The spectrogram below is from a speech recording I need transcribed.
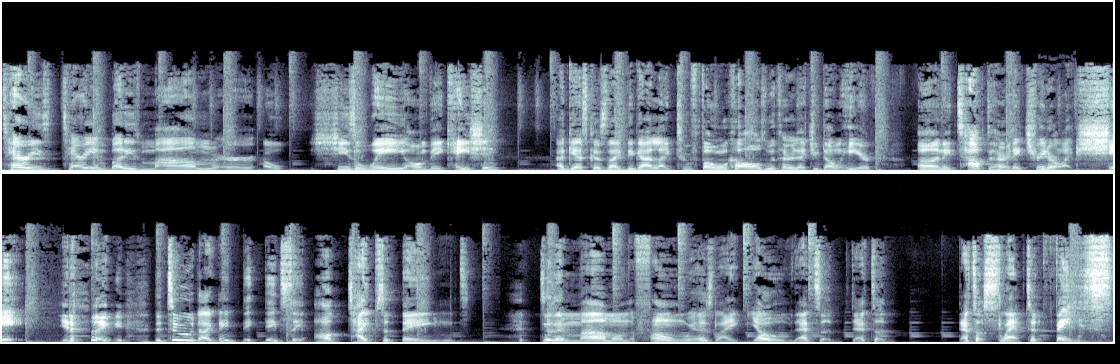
Terry's Terry and Buddy's mom or oh, she's away on vacation. I guess because like they got like two phone calls with her that you don't hear, uh, and they talk to her. They treat her like shit. You know, like the two like they they they say all types of things to their mom on the phone where it's like, yo, that's a that's a that's a slap to the face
